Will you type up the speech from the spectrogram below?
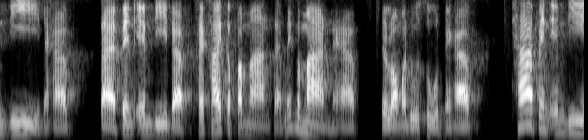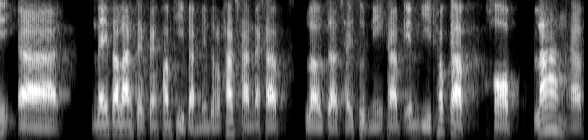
MD นะครับ แต่เป็น MD แบบคล้ายๆ กับประมาณแต่ไม่ประมาณนะครับ เดี๋ยวลองมาดูสูตรนะครับ ถ้าเป็น MD ในตารางแจกแจงความถี่แบบมีอัตรภาคชั้นนะครับ เราจะใช้สูตรนี้ครับ MD เท่ากับขอบล่างครับ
